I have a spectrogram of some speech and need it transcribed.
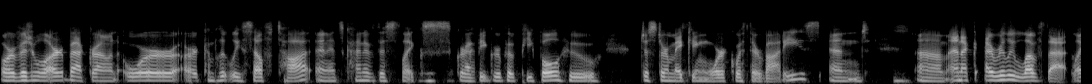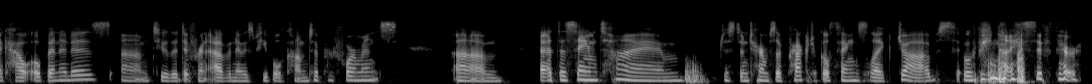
or a visual art background or are completely self taught. And it's kind of this like scrappy group of people who just are making work with their bodies. And um, and I, I, really love that like how open it is um, to the different avenues people come to performance. Um, at the same time just in terms of practical things like jobs it would be nice if there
